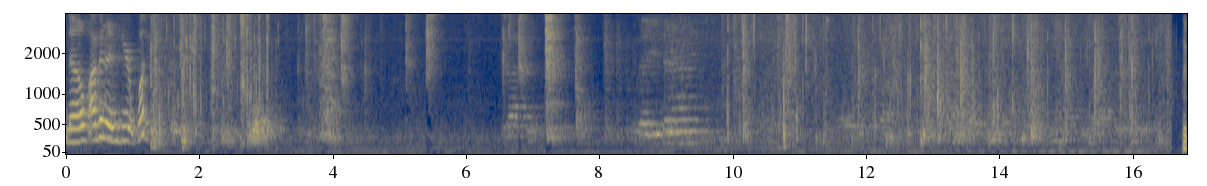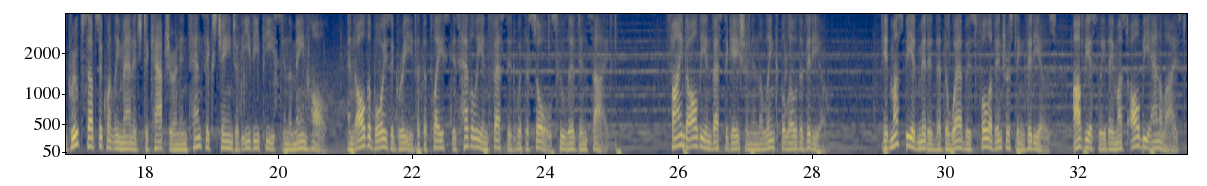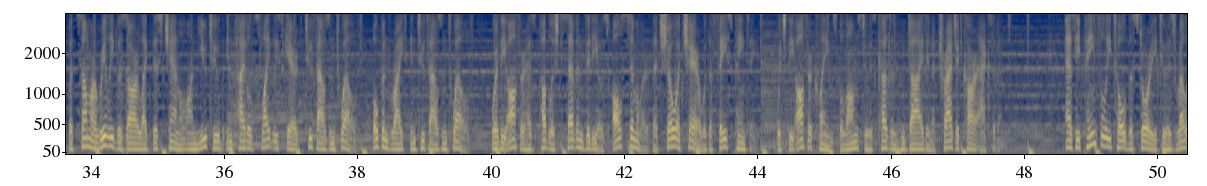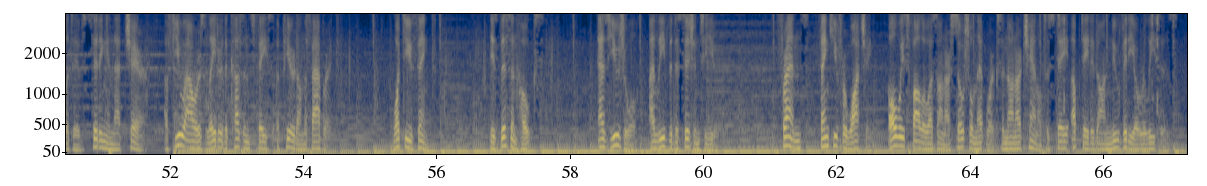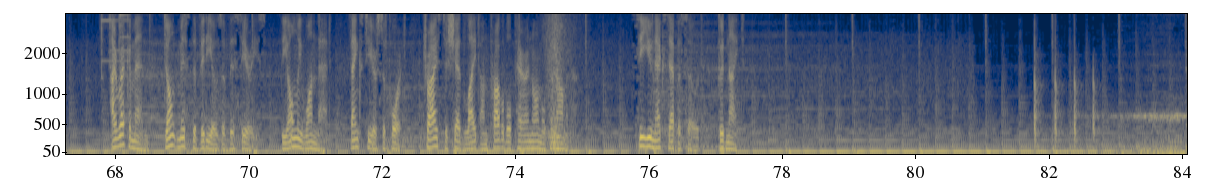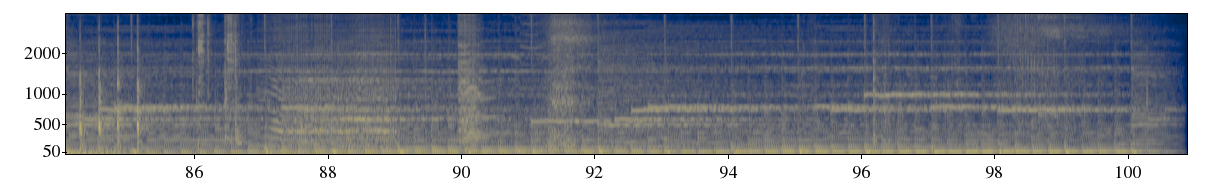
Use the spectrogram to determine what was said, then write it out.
No, I've been in here. What? Sebastian. Is that you staring at me? The group subsequently managed to capture an intense exchange of EVPs in the main hall, and all the boys agree that the place is heavily infested with the souls who lived inside. Find all the investigation in the link below the video. It must be admitted that the web is full of interesting videos, obviously they must all be analyzed but some are really bizarre like this channel on YouTube entitled Slightly Scared 2012, opened right in 2012, where the author has published 7 videos all similar that show a chair with a face painting, which the author claims belongs to his cousin who died in a tragic car accident. As he painfully told the story to his relatives sitting in that chair, a few hours later the cousin's face appeared on the fabric. What do you think? Is this an hoax? As usual, I leave the decision to you. Friends, thank you for watching, always follow us on our social networks and on our channel to stay updated on new video releases. I recommend, don't miss the videos of this series, the only one that, thanks to your support, tries to shed light on probable paranormal phenomena. See you next episode, good night.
